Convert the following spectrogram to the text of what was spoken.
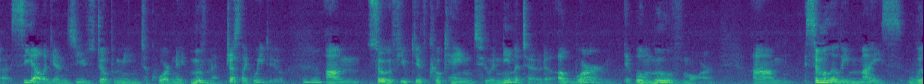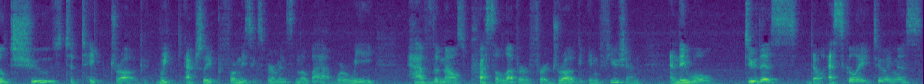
uh, C. elegans use dopamine to coordinate movement, just like we do. Mm-hmm. Um, so if you give cocaine to a nematode, a worm, it will move more. Um, similarly, mice will choose to take drug. We actually perform these experiments in the lab where we have the mouse press a lever for a drug infusion, and they will do this, they'll escalate doing this,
